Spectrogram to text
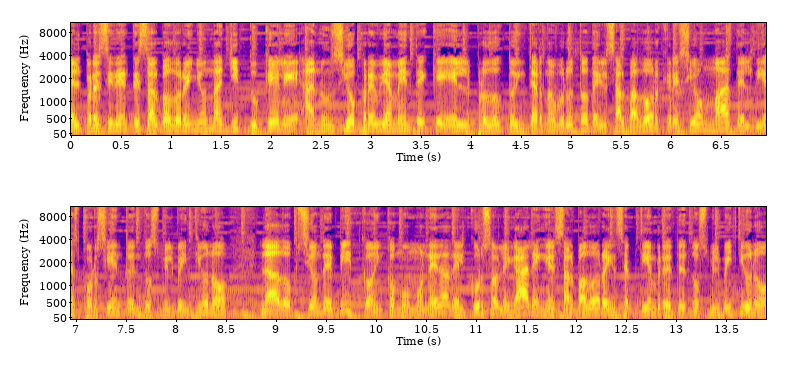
El presidente salvadoreño Nayib Bukele anunció previamente que el Producto Interno Bruto de El Salvador creció más del 10% en 2021. La adopción de Bitcoin como moneda del curso legal en El Salvador en septiembre de 2021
